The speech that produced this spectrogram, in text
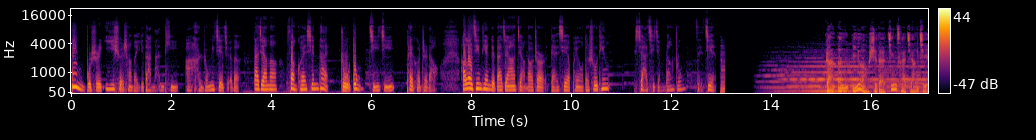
并不是医学上的一大难题啊，很容易解决的。大家呢放宽心态，主动积极。配合治疗，好了，今天给大家讲到这儿，感谢朋友的收听，下期节目当中再见。感恩李老师的精彩讲解。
